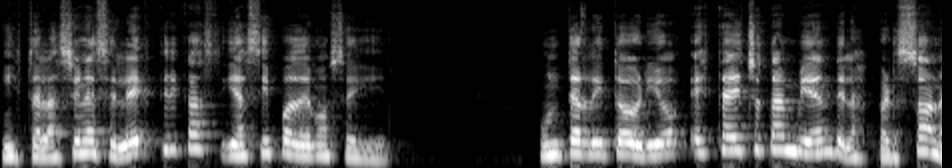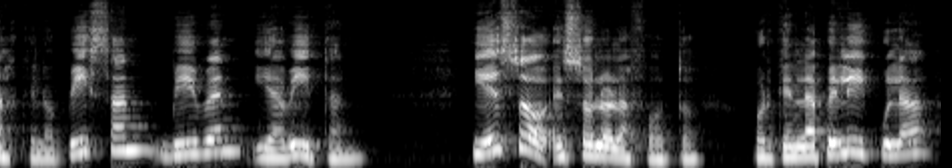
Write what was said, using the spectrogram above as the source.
instalaciones eléctricas y así podemos seguir. Un territorio está hecho también de las personas que lo pisan, viven y habitan. Y eso es solo la foto, porque en la película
